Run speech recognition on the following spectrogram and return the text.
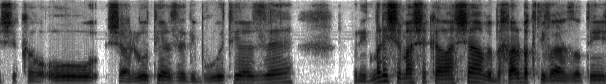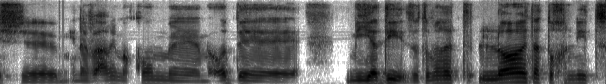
שקראו, שאלו אותי על זה, דיברו איתי על זה, ונדמה לי שמה שקרה שם, ובכלל בכתיבה הזאת, שהיא נבעה ממקום מאוד מיידי, זאת אומרת, לא הייתה תוכנית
